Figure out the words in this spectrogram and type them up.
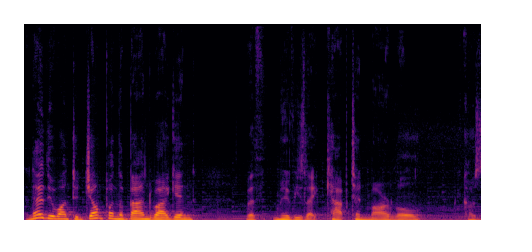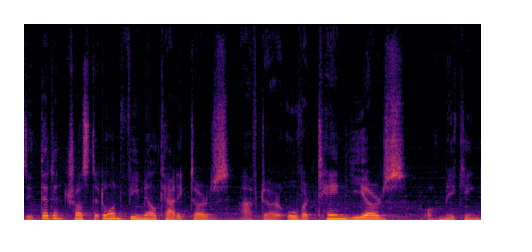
And now they want to jump on the bandwagon with movies like Captain Marvel because they didn't trust their own female characters after over 10 years of making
